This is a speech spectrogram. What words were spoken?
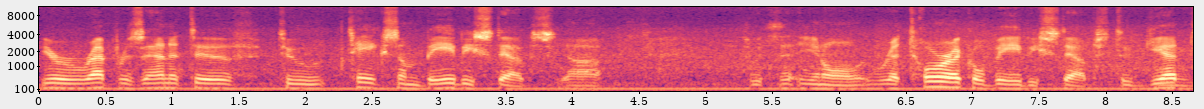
your representative to take some baby steps. Uh, with you know rhetorical baby steps to get Mm.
